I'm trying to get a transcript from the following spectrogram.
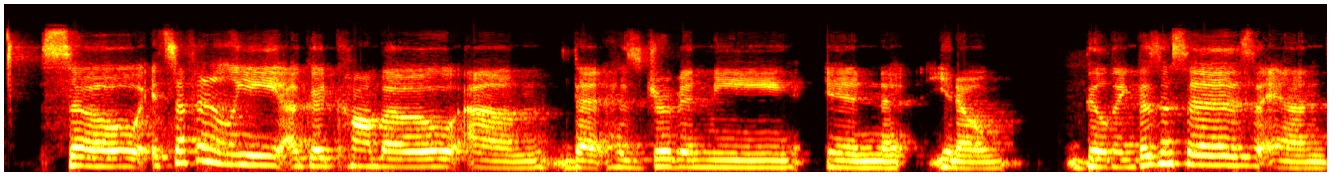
so it's definitely a good combo um, that has driven me in, you know, building businesses and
